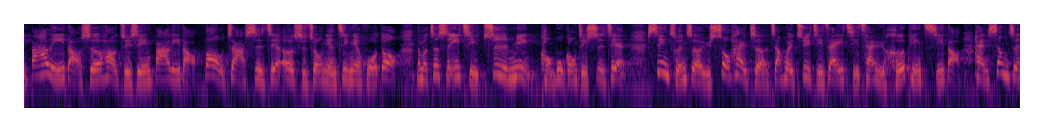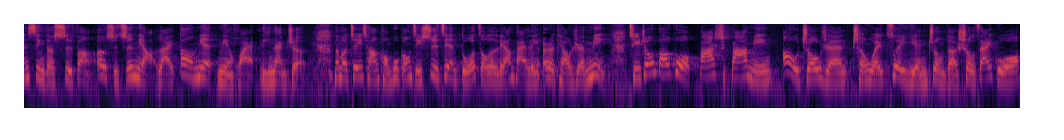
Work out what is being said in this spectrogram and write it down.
巴厘岛十二号举行巴厘岛爆炸事件二十周年纪念活动。那么，这是一起致命恐怖攻击事件，幸存者与受害者将会聚集在一起，参与和平祈祷和象征性的释放二十只鸟来悼念缅怀罹难者。那么，这一场恐怖攻击事件夺走了两百零二条人命，其中包括八十八名澳洲人，成为最严重的受灾国。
